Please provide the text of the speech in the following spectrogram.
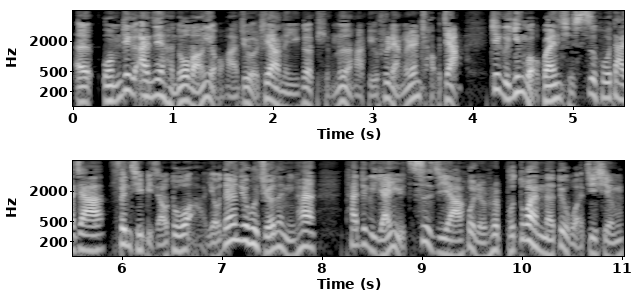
呃，我们这个案件很多网友哈就有这样的一个评论哈，比如说两个人吵架，这个因果关系似乎大家分歧比较多啊。有的人就会觉得，你看他这个言语刺激啊，或者说不断的对我进行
